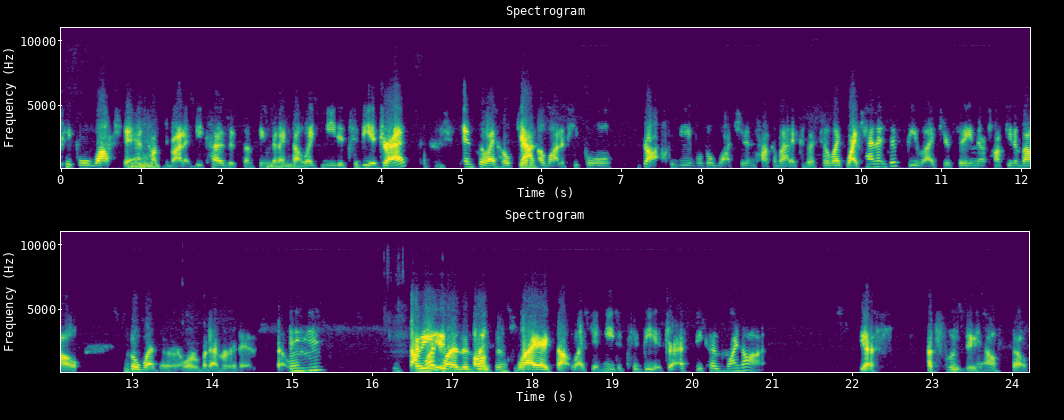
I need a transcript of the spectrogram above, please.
people watched it and talked about it because it's something that I felt like needed to be addressed. And so I hope that Yeah. a lot of people got to be able to watch it and talk about it because I feel like why can't it just be like you're sitting there talking about the weather or whatever it is. So Mhm. that I mean, was one of the all- reasons why I felt like it needed to be addressed because why not? yes, absolutely. You know, so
